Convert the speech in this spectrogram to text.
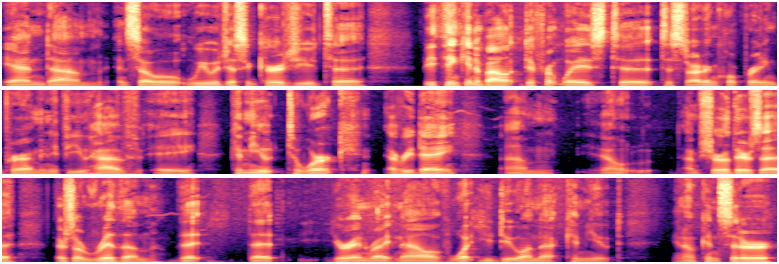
and um, and so we would just encourage you to be thinking about different ways to to start incorporating prayer. I mean, if you have a commute to work every day, um, you know, I'm sure there's a there's a rhythm that that you're in right now of what you do on that commute. You know, consider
